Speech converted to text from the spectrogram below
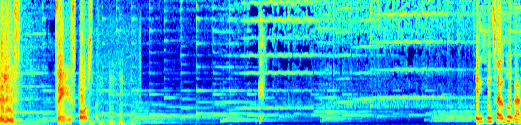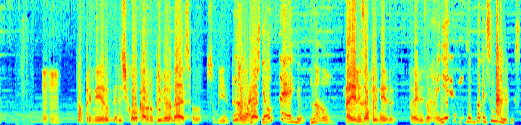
eles sem resposta. Eles não saiu do lugar. Uhum. Não, primeiro, eles te colocaram no primeiro andar, você falou. Subir primeiro Não, andar. aqui é o térreo. Não. Pra eles é o primeiro. Pra eles é o primeiro. Aí é porque eles são burros.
